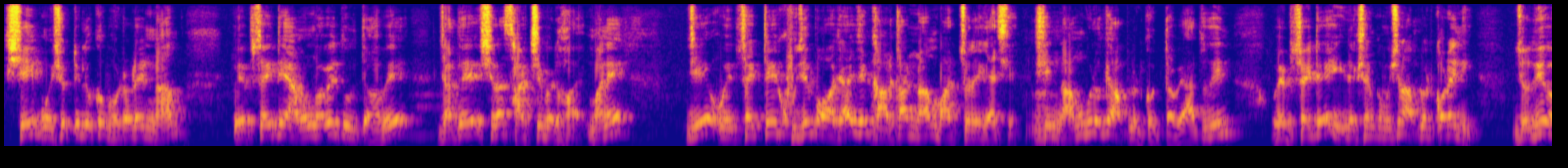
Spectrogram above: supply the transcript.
সেই পঁয়ষট্টি লক্ষ ভোটারের নাম ওয়েবসাইটে এমনভাবে তুলতে হবে যাতে সেটা সার্চেবল হয়। মানে যে ওয়েবসাইট থেকে খুঁজে পাওয়া যায় যে কার কার নাম বাদ চলে গেছে সেই নামগুলোকে আপলোড করতে হবে। এতদিন ওয়েবসাইটে ইলেকশন কমিশন আপলোড করেনি। যদিও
